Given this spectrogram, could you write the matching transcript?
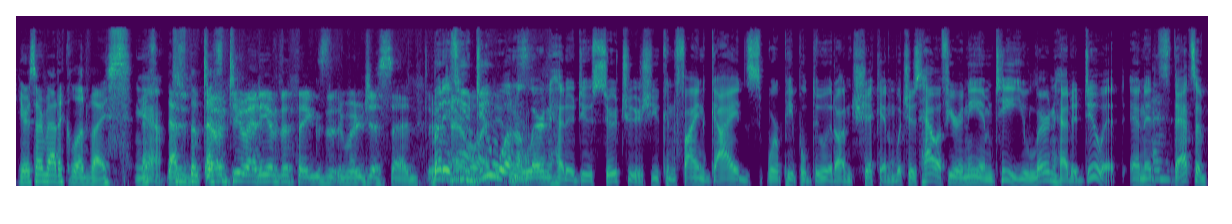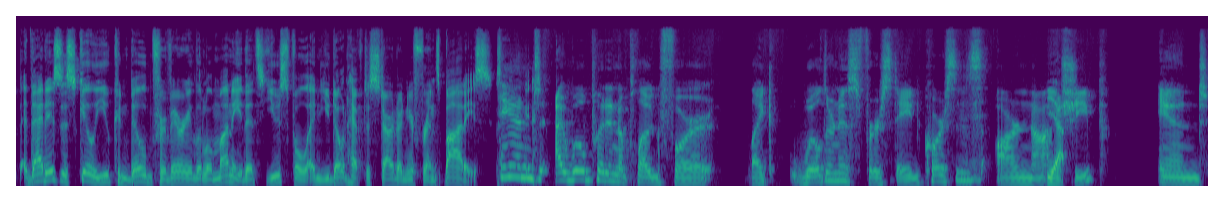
here's our medical advice. Yeah, that's the, that's, don't do any of the things that were just said. They're but if you do want to learn how to do sutures, you can find guides where people do it on chicken, which is how if you're an EMT, you learn how to do it, and it's and, that's a that is a skill you can build for very little money. That's useful, and you don't have to start on your friends' bodies. And I will put in a plug for like wilderness first aid courses mm-hmm. are not yeah. cheap, and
